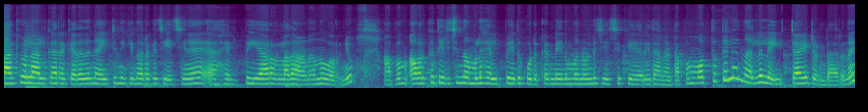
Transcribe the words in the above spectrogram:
ബാക്കിയുള്ള ആൾക്കാരൊക്കെ അതായത് നൈറ്റ് നിൽക്കുന്നവരൊക്കെ ചേച്ചീനെ ഹെൽപ്പ് ചെയ്യാറുള്ളതാണ് എന്ന് പറഞ്ഞു. അപ്പം അവർക്ക് തിരിച്ച് നമ്മൾ ഹെൽപ്പ് ചെയ്ത് കൊടുക്കണ്ടേന്ന് പറഞ്ഞുകൊണ്ട് ചേച്ചി കയറിയതാണ് കേട്ടോ. അപ്പം മൊത്തത്തിൽ നല്ല ലേറ്റ് ആയിട്ടുണ്ടായിരുന്നേ.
